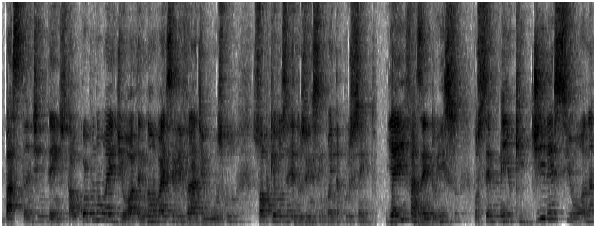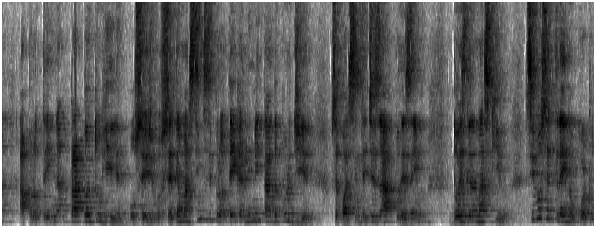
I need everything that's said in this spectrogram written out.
bastante intenso. Tá? O corpo não é idiota, ele não vai se livrar de músculo só porque você reduziu em 50%. E aí, fazendo isso, você meio que direciona a proteína para a panturrilha. Ou seja, você tem uma síntese proteica limitada por dia. Você pode sintetizar, por exemplo, 2 gramas quilo. Se você treina o corpo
